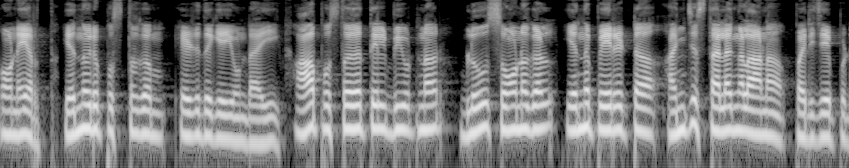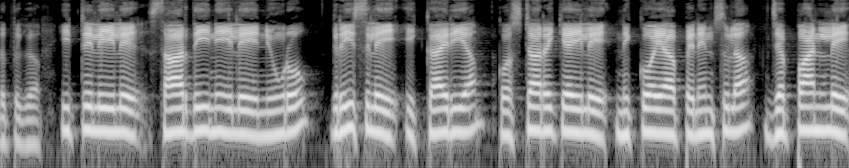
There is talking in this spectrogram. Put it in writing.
on earth എന്നൊരു പുസ്തകം എഴുതുകയുണ്ടായി. ആ പുസ്തകത്തിൽ ബ്യൂട്ട്നർ ബ്ലൂ സോണുകൾ എന്ന് പേരിട്ട് അഞ്ച് സ്ഥലങ്ങളാണ് പരിചയപ്പെടുത്തുക. ഇറ്റലിയിലെ സാർദീനയിലെ ന്യൂറോ ഗ്രീസിലെ ഇക്കാരിയ കോസ്റ്റാറിക്കയിലെ നിക്കോയ പെനിൻസുല ജപ്പാനിലെ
